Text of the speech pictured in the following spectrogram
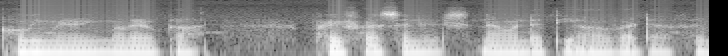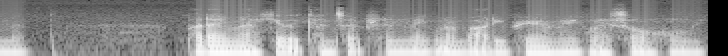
Holy Mary, Mother of God, pray for us sinners, now and at the hour of our death. Amen. By thy immaculate conception, make my body pure, make my soul holy.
